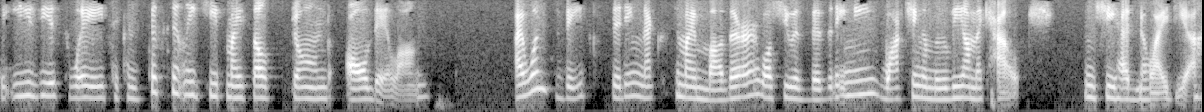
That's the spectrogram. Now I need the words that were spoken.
the easiest way to consistently keep myself stoned all day long. I once vaped sitting next to my mother while she was visiting me, watching a movie on the couch, and she had no idea.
